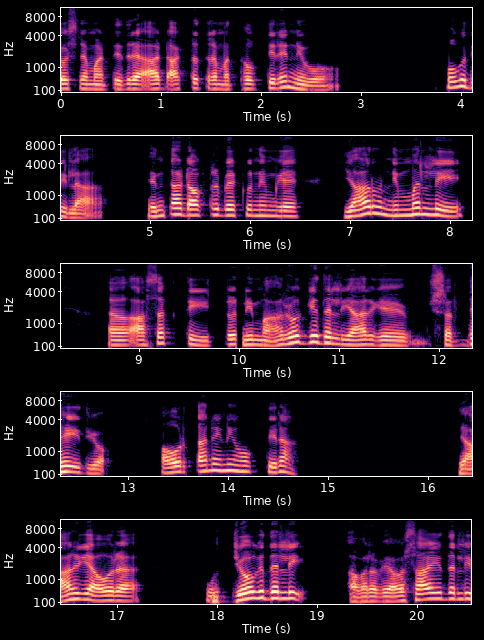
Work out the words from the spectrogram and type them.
ಯೋಚನೆ ಮಾಡ್ತಿದ್ರೆ ಆ ಡಾಕ್ಟರ್ ಹತ್ರ ಮತ್ತೆ ಹೋಗ್ತೀರೇ ನೀವು? ಹೋಗೋದಿಲ್ಲ. ಎಂಥ ಡಾಕ್ಟರ್ ಬೇಕು ನಿಮಗೆ? ಯಾರು ನಿಮ್ಮಲ್ಲಿ ಆ, ಆಸಕ್ತಿ ಇಟ್ಟು ನಿಮ್ಮ ಆರೋಗ್ಯದಲ್ಲಿ ಯಾರಿಗೆ ಶ್ರದ್ಧೆ ಇದೆಯೋ ಅವ್ರು ತಾನೇ ನೀವು ಹೋಗ್ತೀರಾ? ಯಾರಿಗೆ ಅವರ ಉದ್ಯೋಗದಲ್ಲಿ ಅವರ ವ್ಯವಸಾಯದಲ್ಲಿ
